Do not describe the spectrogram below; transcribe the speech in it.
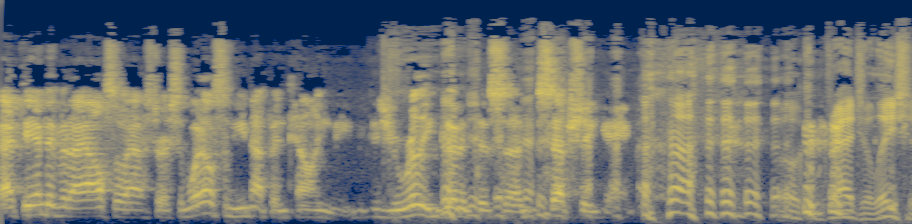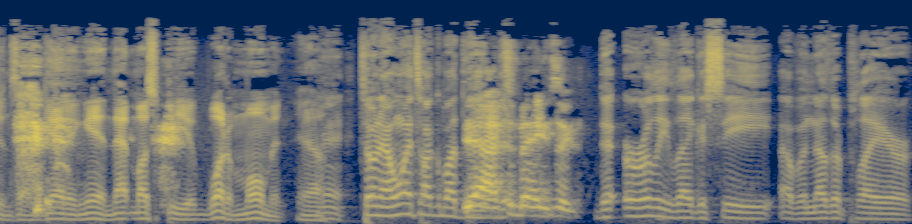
at the end of it, I also asked her, I said, what else have you not been telling me? Because you're really good at this uh, deception game. oh, congratulations on getting in. That must be, a, what a moment. Yeah. Man. Tony, I want to talk about the, yeah, it's the, amazing. The early legacy of another player.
